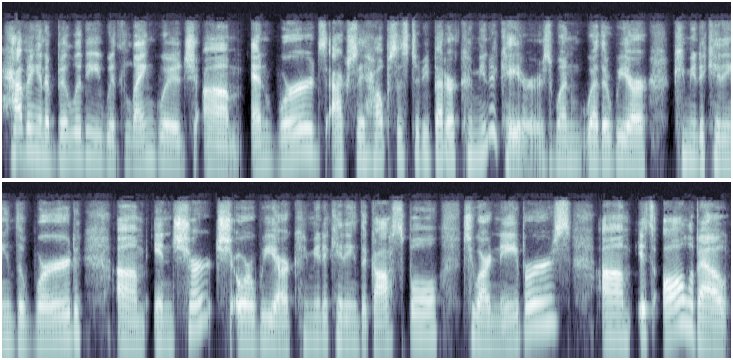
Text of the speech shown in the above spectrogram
having an ability with language um, and words actually helps us to be better communicators when whether we are communicating the word um, in church or we are communicating the gospel to our neighbors um, it's all about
